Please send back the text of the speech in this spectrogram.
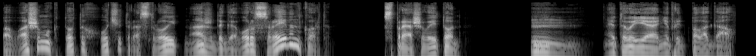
«По-вашему, кто-то хочет расстроить наш договор с Рейвенкортом?» — спрашивает он. «Ммм, этого я не предполагал»,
